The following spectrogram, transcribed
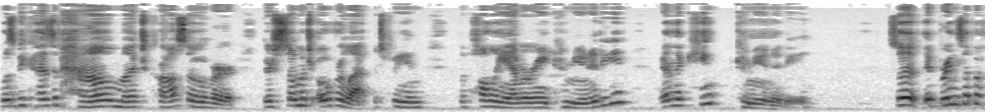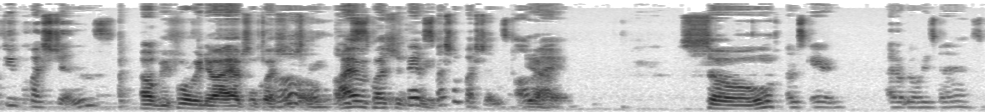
was because of how much crossover. There's so much overlap between the polyamory community and the kink community. So it- brings up a few questions. Oh, before we do, I have some questions Oh, for you. I have a question We for have you. special questions. All right. Yeah. So, I'm scared. I don't know what he's gonna ask.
